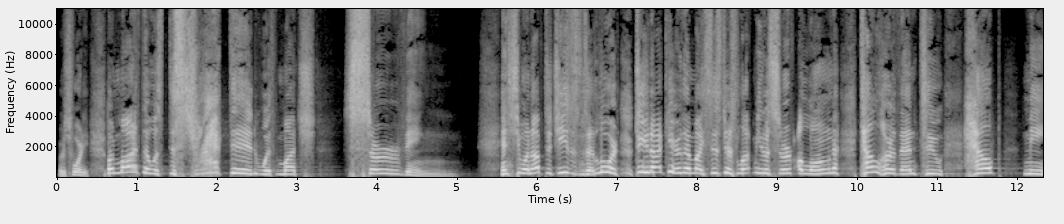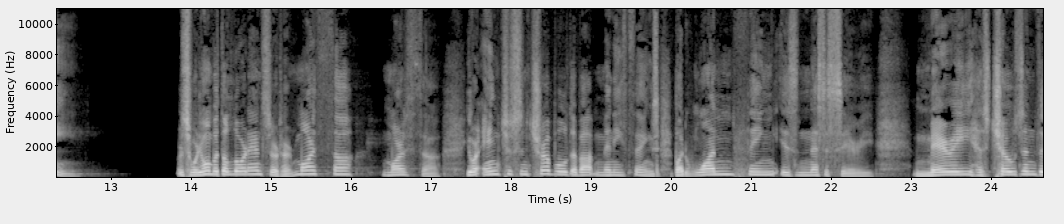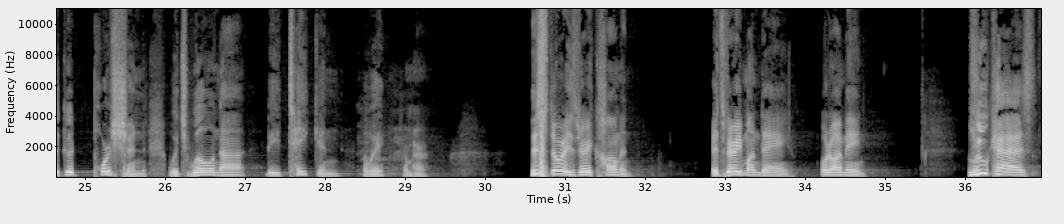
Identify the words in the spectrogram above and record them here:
Verse 40. But Martha was distracted with much serving. And she went up to Jesus and said, Lord, do you not care that my sisters left me to serve alone? Tell her then to help me. Verse 41 But the Lord answered her, Martha, Martha, you are anxious and troubled about many things, but one thing is necessary. Mary has chosen the good portion which will not be taken away from her. This story is very common. It's very mundane. What do I mean? Luke has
